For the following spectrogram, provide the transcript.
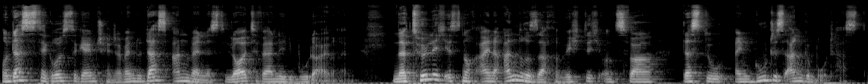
Und das ist der größte Gamechanger. Wenn du das anwendest, die Leute werden dir die Bude einrennen. Natürlich ist noch eine andere Sache wichtig, und zwar, dass du ein gutes Angebot hast.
